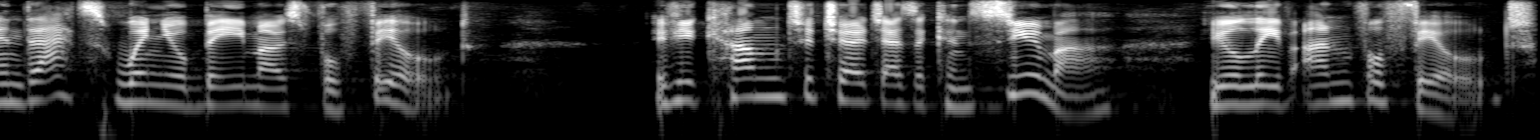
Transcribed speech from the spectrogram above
and that's when you'll be most fulfilled. If you come to church as a consumer, you'll leave unfulfilled.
